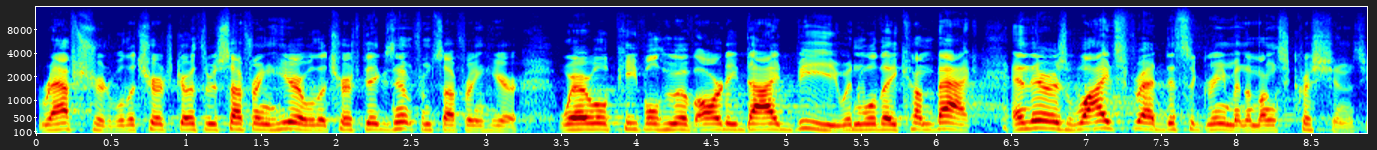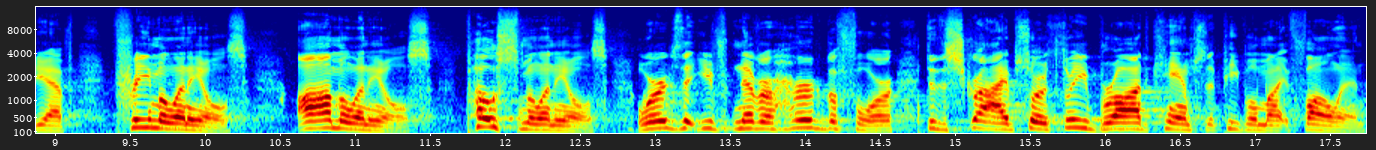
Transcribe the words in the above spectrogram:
raptured? Will the church go through suffering here? Will the church be exempt from suffering here? Where will people who have already died be? When will they come back? And there is widespread disagreement amongst Christians. You have premillennials, amillennials, postmillennials, words that you've never heard before to describe sort of three broad camps that people might fall in.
